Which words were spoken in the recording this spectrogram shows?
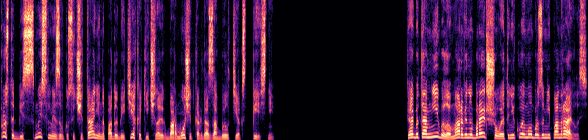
Просто бессмысленные звукосочетания наподобие тех, какие человек бормочет, когда забыл текст песни. Как бы там ни было, Марвину Брэдшоу это никоим образом не понравилось.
